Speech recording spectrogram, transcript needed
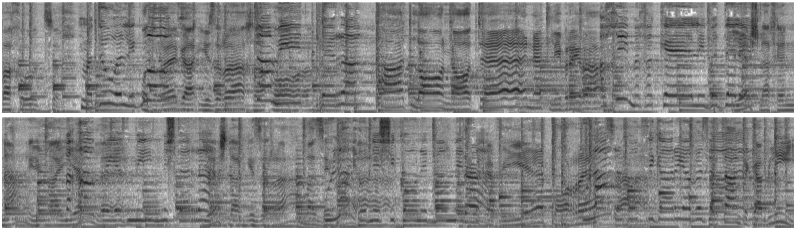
בחוץ. מדוע עוד לגמור, רגע יזרח תמיד האור. ברע, את לא נותנת לי ברירה. אחי מחכה לי בדלת, יש לך עיניים, ואבא איילת. יזמין משטרה, יש לך גזרה מזימה. אולי עוד נשיקונת במצח, תכף יהיה פה אולי רצח. רבות סיגריה וזר, סרטן תקבלי,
